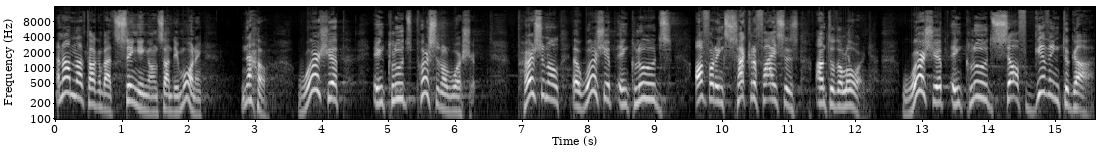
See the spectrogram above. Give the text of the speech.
And I'm not talking about singing on Sunday morning. No, worship includes personal worship. Personal uh, worship includes offering sacrifices unto the Lord. Worship includes self giving to God.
